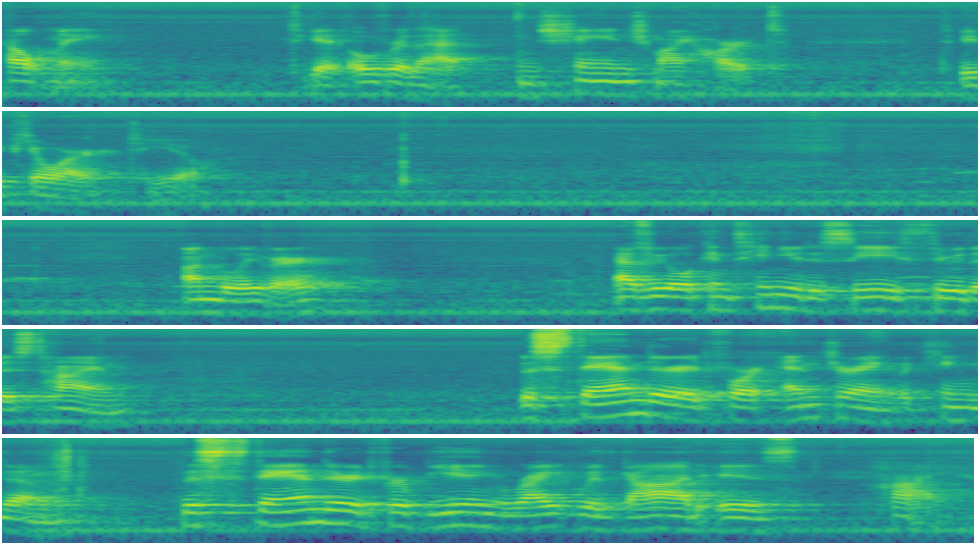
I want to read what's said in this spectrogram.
Help me to get over that and change my heart to be pure to you. Unbeliever, as we will continue to see through this time, the standard for entering the kingdom, the standard for being right with God is high,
